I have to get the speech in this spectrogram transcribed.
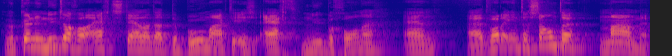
we kunnen nu toch wel echt stellen dat de boelmarkt is echt nu begonnen. En het worden interessante maanden.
